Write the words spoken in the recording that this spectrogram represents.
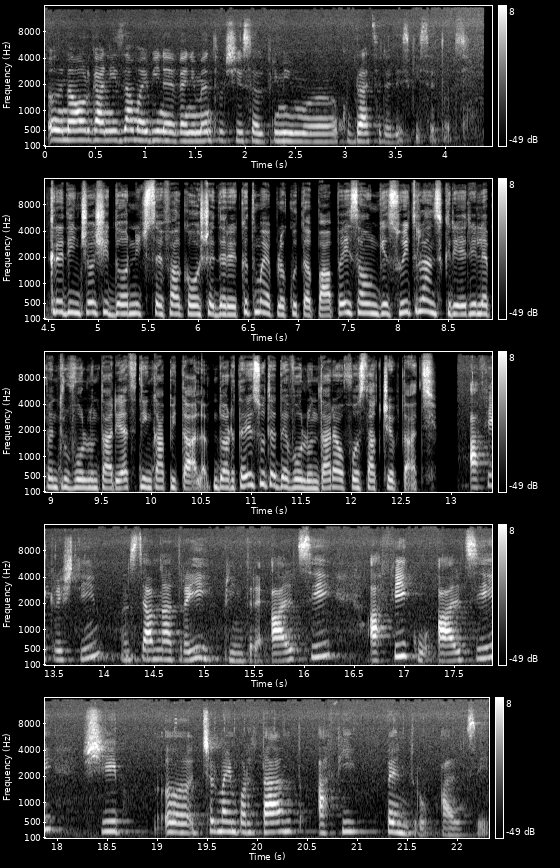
în a organiza mai bine evenimentul și să-l primim uh, cu brațele deschise toți. Credincioșii dornici să facă o ședere cât mai plăcută papei s-au înghesuit la înscrierile pentru voluntariat din capitală. Doar 300 de voluntari au fost acceptați. A fi creștin înseamnă a trăi printre alții, a fi cu alții și, uh, cel mai important, a fi pentru alții.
